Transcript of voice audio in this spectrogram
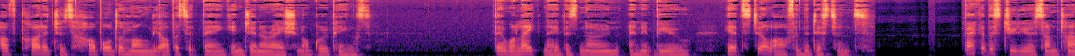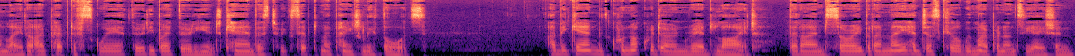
of cottages hobbled along the opposite bank in generational groupings. There were lake neighbours known and in view, yet still off in the distance. Back at the studio some time later, I prepped a square 30 by 30 inch canvas to accept my painterly thoughts. I began with quinacridone red light, that I am sorry, but I may have just killed with my pronunciation.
